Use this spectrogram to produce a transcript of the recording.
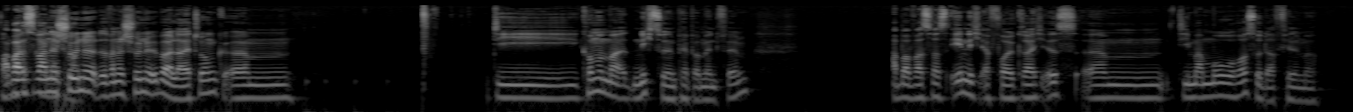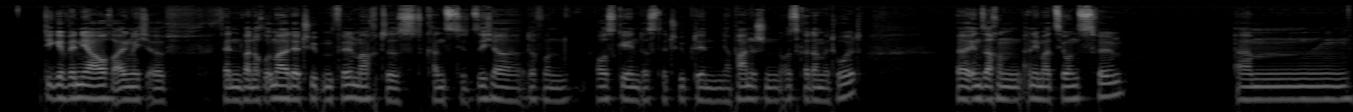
Aber das war eine schöne, das war eine schöne Überleitung. Ähm, die kommen wir mal nicht zu den Peppermint-Filmen. Aber was, was ähnlich erfolgreich ist, ähm, die Mamoru Hosoda-Filme. Die gewinnen ja auch eigentlich, äh, wenn wann auch immer der Typ einen Film macht, das kannst du sicher davon ausgehen, dass der Typ den japanischen Oscar damit holt. Äh, in Sachen Animationsfilm. Ähm,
